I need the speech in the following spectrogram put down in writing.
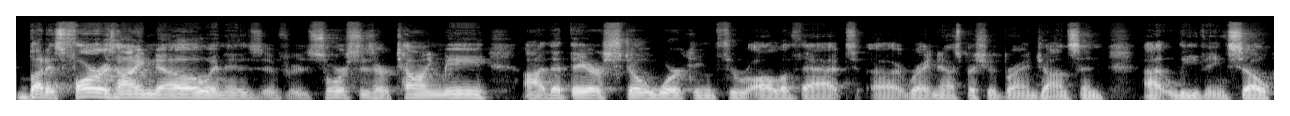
but as far as I know, and as, as sources are telling me uh, that they are still working through all of that uh, right now, especially with Brian Johnson uh, leaving. So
